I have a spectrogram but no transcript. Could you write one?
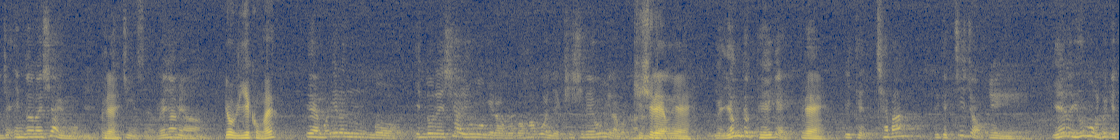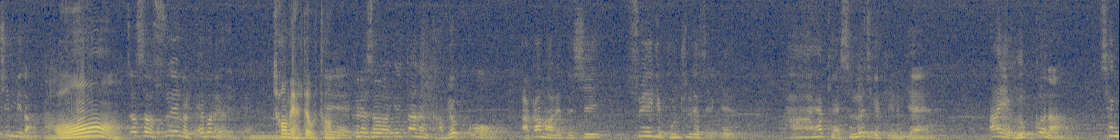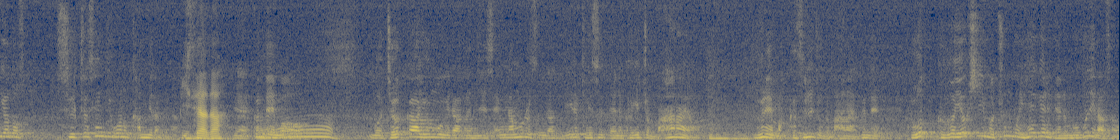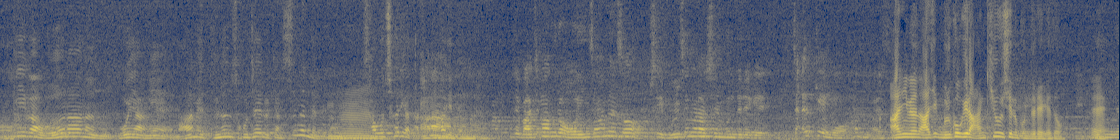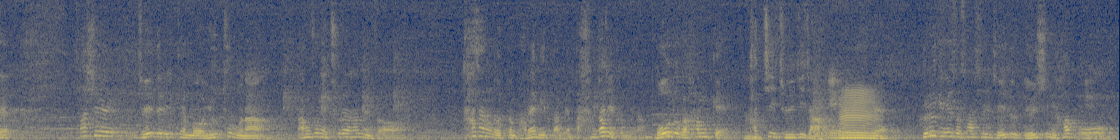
이제 인도네시아 유목이 그 네. 특징이 있어요. 왜냐면 요 위에 건가요? 예, 뭐 이런 뭐 인도네시아 유목이라고도 하고 이제 키시레움이라고도 하는데 기시레용, 예. 왜 영덕 대게 네. 이렇게 채반 이렇게 찌죠. 예, 예. 얘는 유목을 그렇게 찝니다. 아. 오. 쪄서 수액을 빼버려요 이렇게. 처음에 할 때부터. 예, 그래서 일단은 가볍고 아까 말했듯이 수액이 분출돼서 이렇게 하얗게 슬러지게 끼는 게 아예 없거나 생겨도 슬쩍 생기고는 갑니다 그냥. 미세하다. 예, 근데 뭐, 오. 뭐 저가 유목이라든지 생나무를 쓴다든지 이렇게 했을 때는 그게 좀 많아요. 눈에 막 거슬릴 정도 많아요. 근데 그거, 그거 역시 뭐 충분히 해결이 되는 부분이라서 자기가 원하는 모양에 마음에 드는 소재를 그냥 쓰면 됩니다. 음. 사후 처리가 다 가능하기 아. 때문에. 이제 마지막으로 어, 인사하면서 혹시 물 생활 하시는 분들에게 짧게 뭐 하는 말씀. 아니면 아직 물고기를 안 키우시는 분들에게도. 예. 음, 예. 사실 저희들이 이렇게 뭐 유튜브나 방송에 출연하면서 가장 어떤 바람이 있다면 딱 한 가지일 겁니다. 모두가 함께 같이 즐기자. 예. 음. 예. 그러기 위해서 사실 저희들도 열심히 하고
